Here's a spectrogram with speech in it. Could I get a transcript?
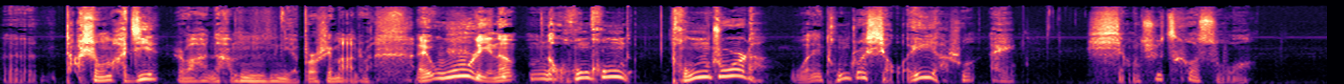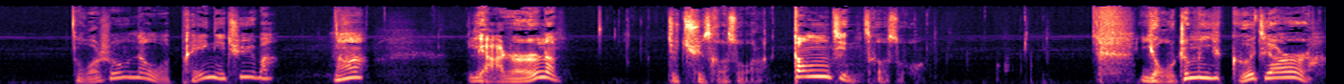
呃，大声骂街是吧？那也不知道谁骂的吧？哎，屋里呢闹哄哄的。同桌的我那同桌小 A 呀说：“哎，想去厕所。”我说：“那我陪你去吧。”啊，俩人呢就去厕所了。刚进厕所。有这么一隔间儿啊，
